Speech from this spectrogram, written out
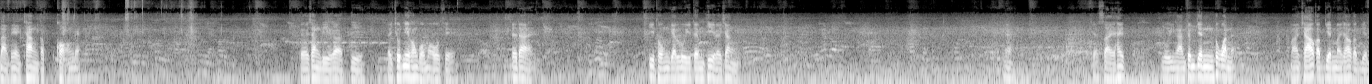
หนักเนี่ยช่างกับของเนี่ยเจอช่างดีก็ดี แต่ชุดนี้ของผมโอเค ใช้ได้ พี่ธงแกลุยเต็มที่เลยช่าง เนี่ยแก ใส่ให้ลุยงานจนเย็นทุกวันน่ะมาเช้ากับเย็นมาเช้ากับเย็น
